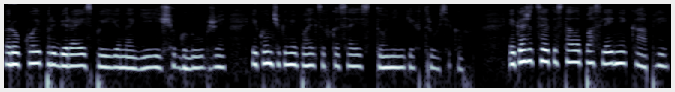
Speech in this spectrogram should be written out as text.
рукой пробираясь по ее ноге еще глубже и кончиками пальцев касаясь тоненьких трусиков. И, кажется, это стало последней каплей,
